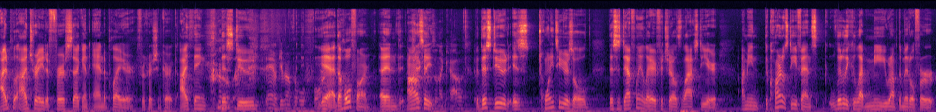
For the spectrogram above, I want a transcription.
I'd put. I'd trade a first, second, and a player for Christian Kirk. I think this dude. Damn, giving up the whole farm. Yeah, the whole farm, and honestly, and the cows. But this dude is 22 years old. This is definitely Larry Fitzgerald's last year. I mean, the Cardinals defense literally could let me run up the middle for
